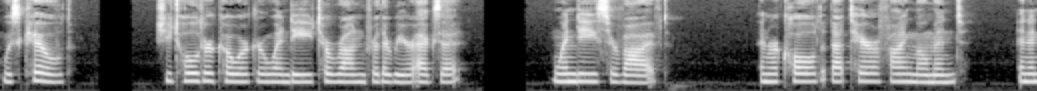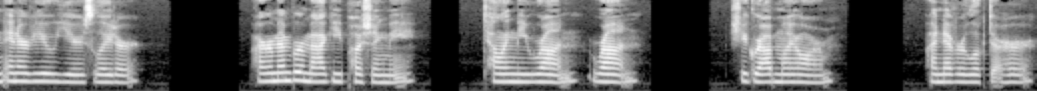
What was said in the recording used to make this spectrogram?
was killed, she told her coworker Wendy to run for the rear exit. Wendy survived and recalled that terrifying moment in an interview years later. I remember Maggie pushing me telling me, Run, run. She grabbed my arm. I never looked at her.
